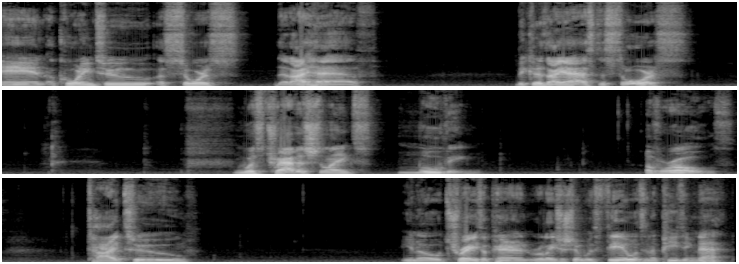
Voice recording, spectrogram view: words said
And according to a source that I have, because I asked the source was Travis Schlenk's moving of roles tied to you know Trae's apparent relationship with Fields and appeasing that.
